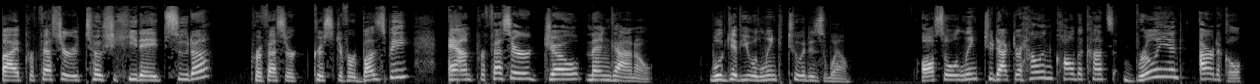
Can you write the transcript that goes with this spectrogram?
by Professor Toshihide Tsuda, Professor Christopher Busby, and Professor Joe Mangano. We'll give you a link to it as well. Also, a link to Dr. Helen Caldicott's brilliant article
